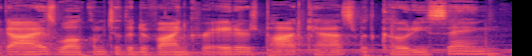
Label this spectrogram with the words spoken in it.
guys. Welcome to the Divine Creators Podcast with Cody Singh.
